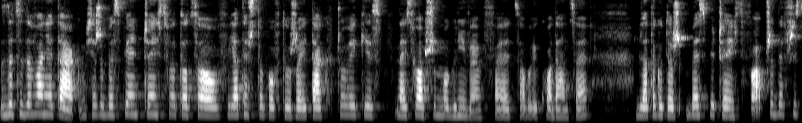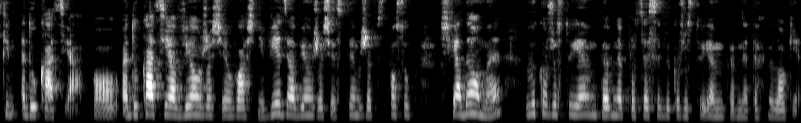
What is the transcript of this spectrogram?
Zdecydowanie tak. Myślę, że bezpieczeństwo to, co ja też to powtórzę, i tak, człowiek jest najsłabszym ogniwem w całej układance. Dlatego też bezpieczeństwo, a przede wszystkim edukacja, bo edukacja wiąże się właśnie, wiedza wiąże się z tym, że w sposób świadomy wykorzystujemy pewne procesy, wykorzystujemy pewne technologie.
